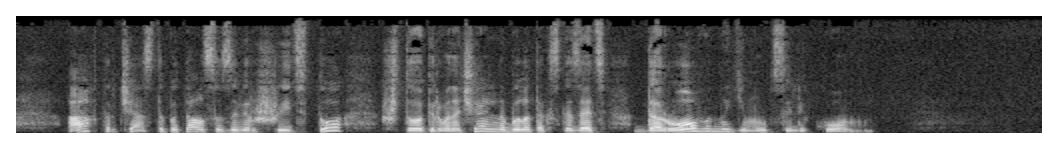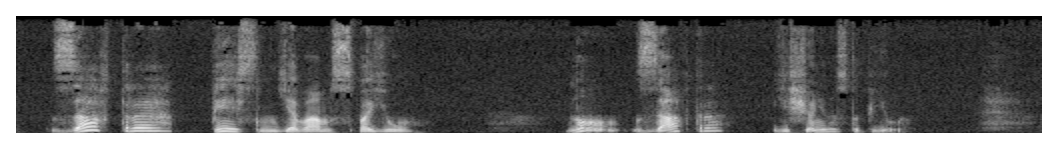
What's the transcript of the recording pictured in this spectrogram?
автор часто пытался завершить то, что первоначально было, так сказать, даровано ему целиком. «Завтра песнь я вам спою», но завтра еще не наступило.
